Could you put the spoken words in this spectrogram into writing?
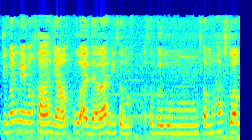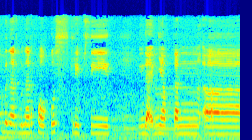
Cuman memang salahnya aku adalah di sem- sebelum semhas tuh aku benar-benar fokus skripsi tidak menyiapkan eh,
